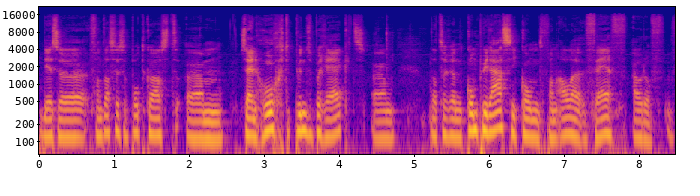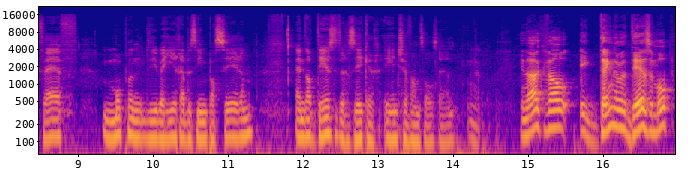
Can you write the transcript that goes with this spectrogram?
deze fantastische podcast zijn hoogtepunt bereikt, dat er een compilatie komt van alle 5 out of 5 moppen die we hier hebben zien passeren. En dat deze er zeker eentje van zal zijn. In elk geval, ik denk dat we deze mop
